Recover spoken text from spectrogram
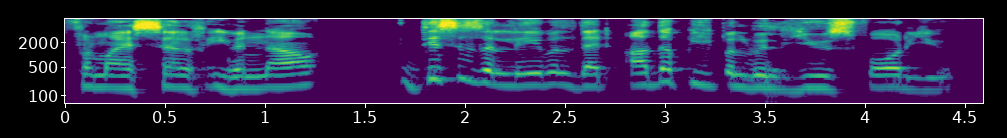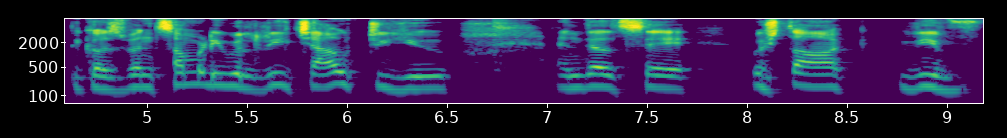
for myself even now. This is a label that other people will use for you because when somebody will reach out to you and they'll say, Mushtaq, we've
